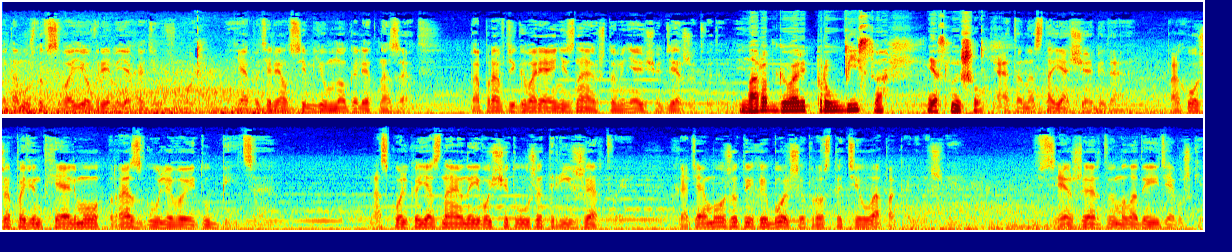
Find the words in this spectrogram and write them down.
потому что в свое время я ходил в море. Я потерял семью много лет назад. По правде говоря, я не знаю, что меня еще держит в этом мире. Народ говорит про убийство, я слышал. Это настоящая беда. Похоже, по Виндхельму разгуливает убийца. Насколько я знаю, на его счету уже три жертвы. Хотя, может, их и больше, просто тела пока не нашли. Все жертвы молодые девушки.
